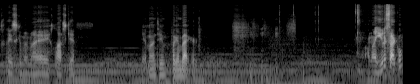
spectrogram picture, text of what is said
I think it's gonna be my last game. Yeah, mine too. Fucking back hurt. On my unicycle.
